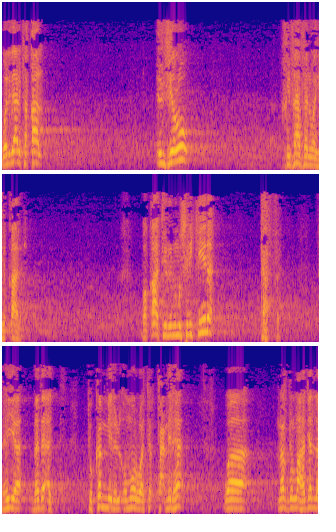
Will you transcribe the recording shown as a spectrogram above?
ولذلك قال انفروا خفافا وثقالا وقاتلوا المشركين كافة. فهي بدأت تكمل الأمور وتعملها. ونرجو الله جل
